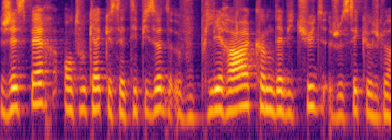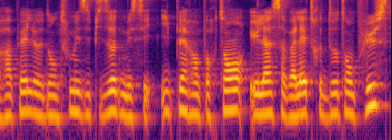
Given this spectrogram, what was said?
J'espère en tout cas que cet épisode vous plaira. Comme d'habitude, je sais que je le rappelle dans tous mes épisodes, mais c'est hyper important et là ça va l'être d'autant plus.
